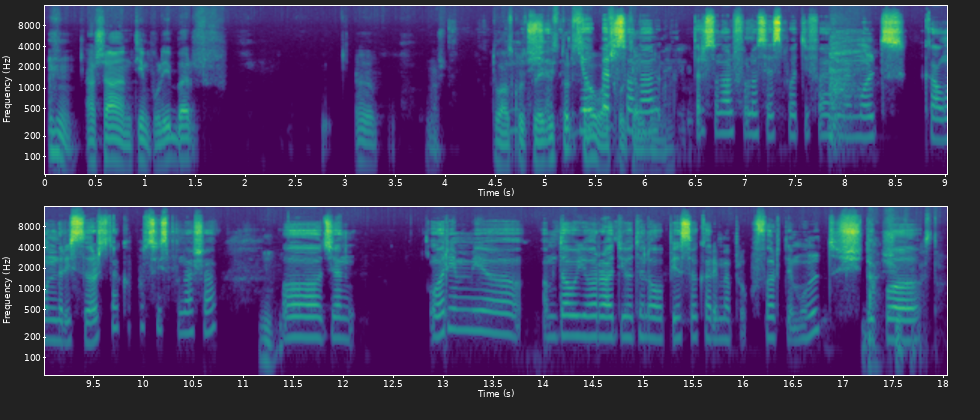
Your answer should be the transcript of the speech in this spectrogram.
așa în timpul liber, uh, nu știu, tu asculti știu. playlisturi Eu sau asculti personal, albume? personal folosesc Spotify mai mult ca un research, dacă pot să-i spun așa. Mhm. Uh, gen, ori îmi, uh, îmi dau eu radio de la o piesă care mi-a plăcut foarte mult și Da, și eu după, fac asta.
